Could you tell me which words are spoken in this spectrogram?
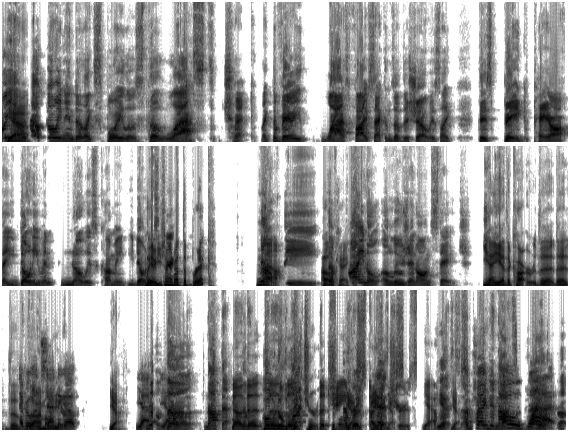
But yeah, Yeah. without going into like spoilers, the last trick, like the very last five seconds of the show, is like this big payoff that you don't even know is coming. You don't. Wait, are you talking about the brick? No, No. the Oh, the okay. final illusion on stage. Yeah, yeah, the car, the the the. the Everyone I'm a standing leader. up. Yeah. Yeah, no, yeah. the not that. No, the, Oh the, no, the, the, picture, the chambers, the I- yes. pictures. Yeah. yes, Yes. I'm trying to not Oh, spoil that. stuff.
